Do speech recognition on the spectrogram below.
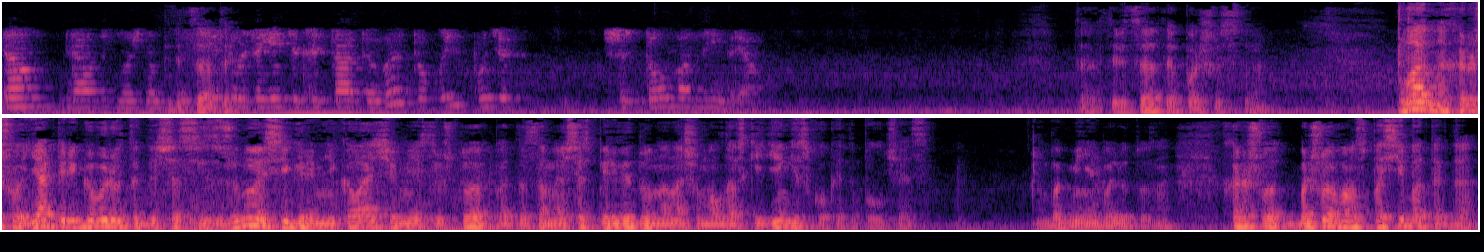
Да, да, возможно. 30. Если вы заедете 30-го, то выезд будет 6 ноября. Так, 30 по 6. Ладно, хорошо, я переговорю тогда сейчас с женой, с Игорем Николаевичем, если что, это самое. Я сейчас переведу на наши молдавские деньги, сколько это получается. В обмене валют узнаю. Хорошо, большое вам спасибо тогда.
